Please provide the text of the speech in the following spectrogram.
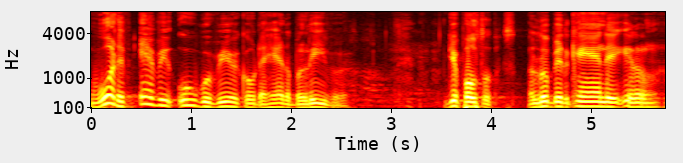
what if every Uber vehicle that had a believer give folks a, little bit of candy, you know,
